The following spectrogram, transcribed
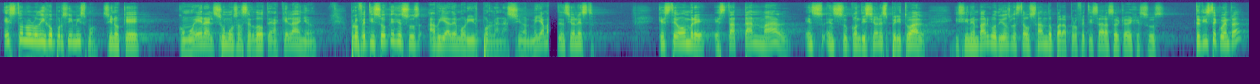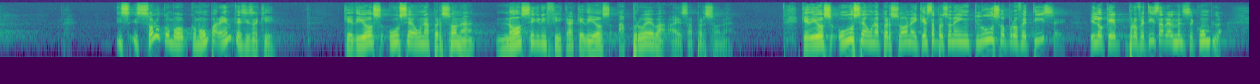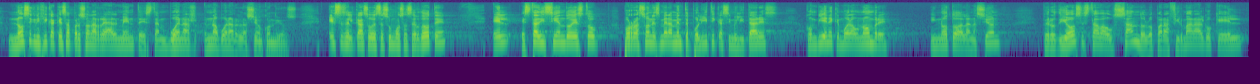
Esto no lo dijo por sí mismo, sino que, como era el sumo sacerdote aquel año, profetizó que Jesús había de morir por la nación. Me llama la atención esto, que este hombre está tan mal en su, condición espiritual y sin embargo Dios lo está usando para profetizar acerca de Jesús. ¿Te diste cuenta? Y, solo como, un paréntesis aquí, que Dios use a una persona no significa que Dios aprueba a esa persona. Que Dios use a una persona y que esta persona incluso profetice y lo que profetiza realmente se cumpla, no significa que esa persona realmente está en, buena, en una buena relación con Dios. Este es el caso de este sumo sacerdote. Él está diciendo esto por razones meramente políticas y militares. Conviene que muera un hombre y no toda la nación, pero Dios estaba usándolo para afirmar algo que él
